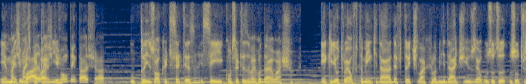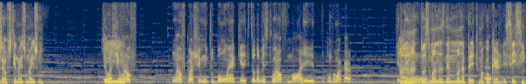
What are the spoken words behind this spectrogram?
É mais, mais pra Pioneer. Acho que vão tentar achar. O Planeswalker, de certeza. Esse aí com certeza vai rodar, eu acho. Tem aquele outro elfo também, que dá Death Touch lá, aquela habilidade. E os, os, os outros elfos tem mais um, mais um. Que... Eu achei um elfo um elfo que eu achei muito bom é aquele que toda vez que um elfo morre, tu compra uma carta. Aham, duas manas, né? Uma mana preta e uma é. qualquer. Esse aí sim.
